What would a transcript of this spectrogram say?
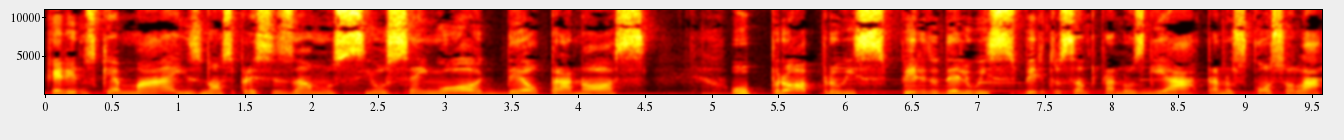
Queridos, que mais nós precisamos se o Senhor deu para nós o próprio Espírito dele, o Espírito Santo, para nos guiar, para nos consolar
